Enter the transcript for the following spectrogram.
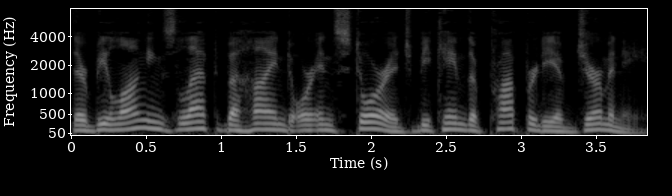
their belongings left behind or in storage became the property of Germany.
